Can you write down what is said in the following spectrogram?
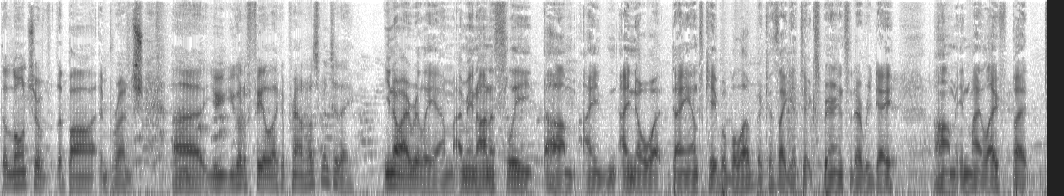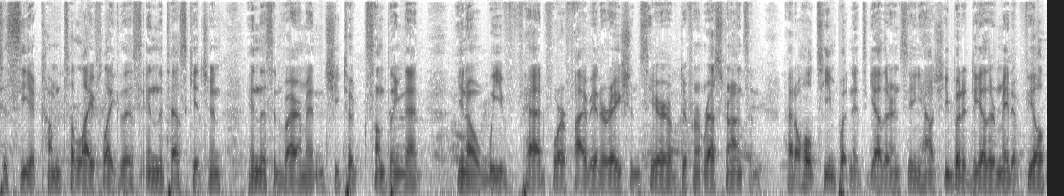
the launch of the bar and brunch. Uh, you you got to feel like a proud husband today. You know, I really am. I mean, honestly, um, I I know what Diane's capable of because I get to experience it every day um, in my life. But to see it come to life like this in the test kitchen in this environment, and she took something that you know we've had four or five iterations here of different restaurants and had a whole team putting it together and seeing how she put it together made it feel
